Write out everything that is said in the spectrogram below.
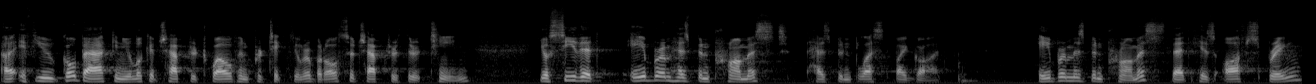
uh, if you go back and you look at chapter 12 in particular, but also chapter 13, you'll see that Abram has been promised, has been blessed by God. Abram has been promised that his offspring,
